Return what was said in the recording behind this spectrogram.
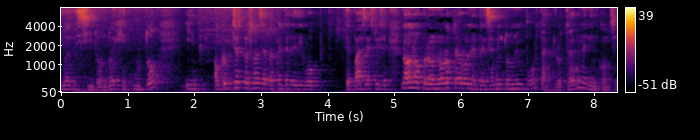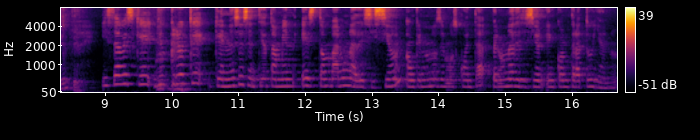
no decido, no ejecuto, y aunque muchas personas de repente le digo, te pasa esto, y dice, no, no, pero no lo traigo en el pensamiento, no importa, lo traigo en el inconsciente. Y sabes que yo creo que, que, en ese sentido también es tomar una decisión, aunque no nos demos cuenta, pero una decisión en contra tuya, ¿no?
